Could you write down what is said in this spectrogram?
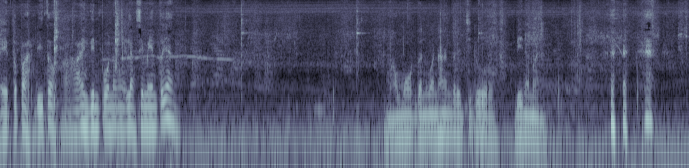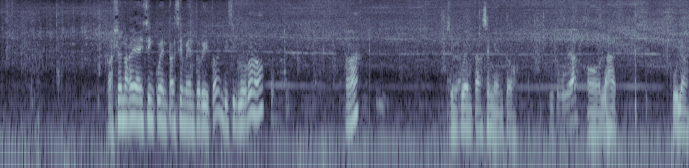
Ito pa, dito. Kakain din po ng ilang semento yan. Mga more than 100 siguro. Di naman. Kasya na kaya yung 50 ang semento rito? Hindi siguro, no? Ha? 50 ang semento. Dito kuya. Oh, lahat. Kulang.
